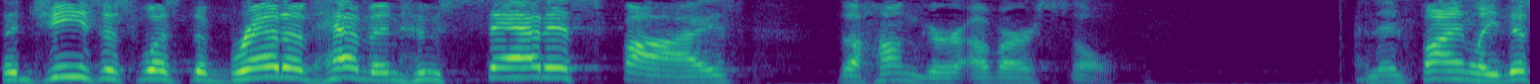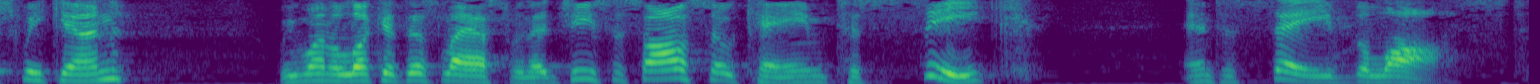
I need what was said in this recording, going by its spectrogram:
That Jesus was the bread of heaven who satisfies the hunger of our soul. And then finally, this weekend, we want to look at this last one that Jesus also came to seek and to save the lost.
